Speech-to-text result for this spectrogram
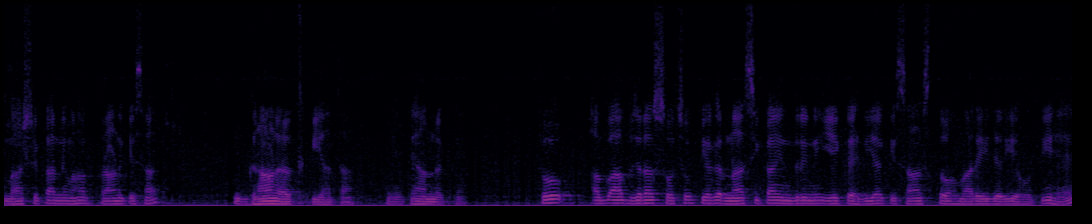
भाष्यकार ने वहाँ प्राण के साथ घ्राण अर्थ किया था, ये ध्यान रखें। तो अब आप ज़रा सोचो कि अगर नासिका इंद्री ने ये कह दिया कि सांस तो हमारे ही ज़रिए होती है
